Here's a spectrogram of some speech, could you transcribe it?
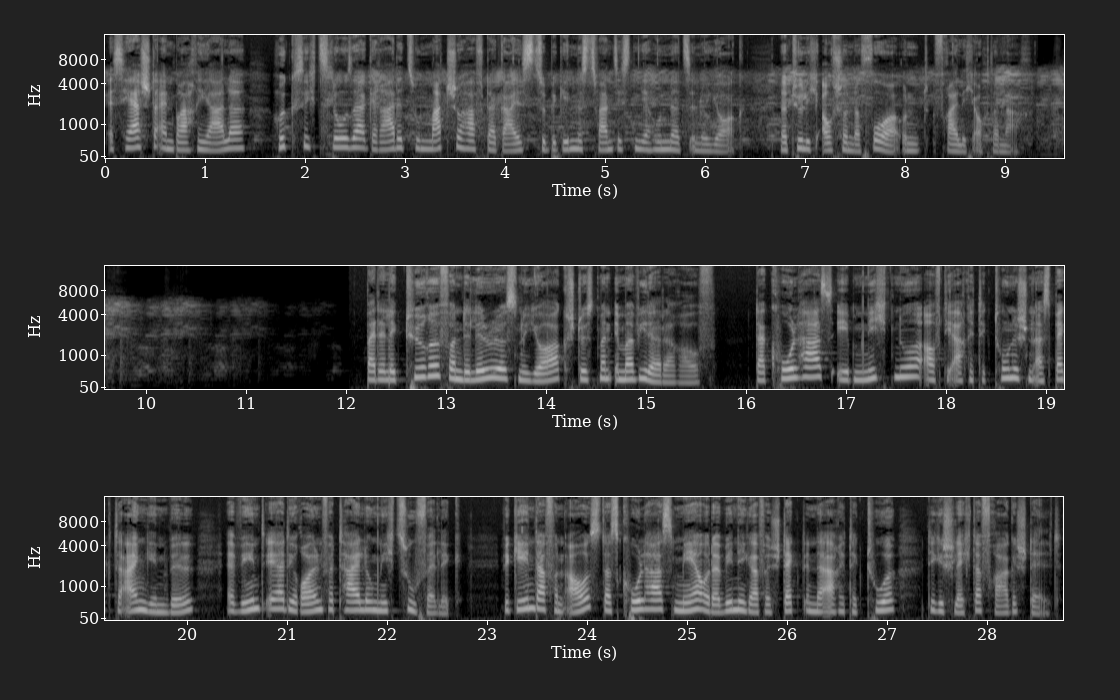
Es herrschte ein brachialer, rücksichtsloser, geradezu machohafter Geist zu Beginn des 20. Jahrhunderts in New York, natürlich auch schon davor und freilich auch danach. Bei der Lektüre von Delirious New York stößt man immer wieder darauf. Da Kohlhaas eben nicht nur auf die architektonischen Aspekte eingehen will, erwähnt er die Rollenverteilung nicht zufällig. Wir gehen davon aus, dass Kohlhaas mehr oder weniger versteckt in der Architektur die Geschlechterfrage stellt.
